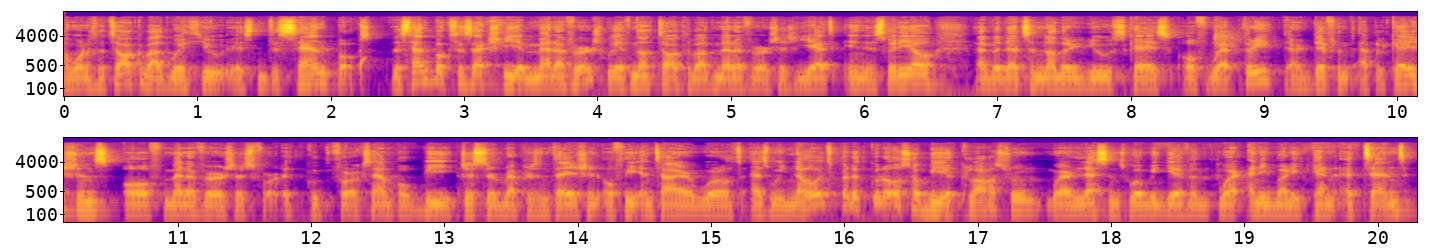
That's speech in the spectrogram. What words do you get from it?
I wanted to talk about with you is the Sandbox. The Sandbox is actually a metaverse. We have not talked about metaverses yet in this video, uh, but that's another use case of Web3. There are different applications of metaverses for it could, for example, be just a representation of the entire world as we know it, but it could also be a classroom where lessons will be given, where anybody can attend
